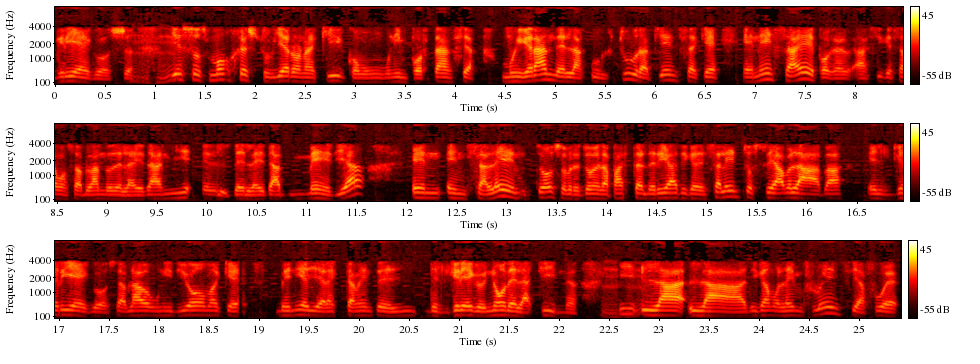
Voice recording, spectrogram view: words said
griegos y esos monjes tuvieron aquí como una importancia muy grande en la cultura. Piensa que en esa época, así que estamos hablando de la edad, de la edad media, en, en Salento, sobre todo en la parte adriática de Salento, se hablaba el griego, se hablaba un idioma que venía directamente del, del griego y no del latín. Y la, la, digamos, la influencia fue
